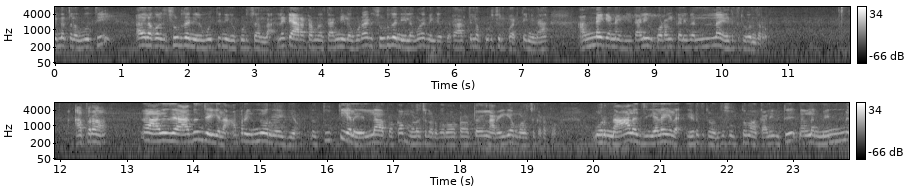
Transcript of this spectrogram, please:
கிண்ணத்தில் ஊற்றி அதில் கொஞ்சம் சுடு தண்ணியை ஊற்றி நீங்கள் குடிச்சிடலாம். இல்லாட்டி அரை டம்ளர் தண்ணியில் கூட சுடுதண்ணியில் கூட நீங்கள் ராத்திரியில் குடிச்சிட்டு படுத்தீங்கன்னா அன்னைக்கு அன்னைக்கு கழிவு குடல் கழிவெல்லாம் எடுத்துகிட்டு வந்துடும் அப்புறம் அது அதுவும் செய்யலாம். அப்புறம் இன்னொரு வைத்தியம். இந்த துத்தி இலை எல்லா பக்கம் முளைச்சி கிடக்கும். ரோட்டோரத்தில் நிறைய முளைச்சி கிடக்கும். ஒரு நாலஞ்சு இலையில எடுத்துகிட்டு வந்து சுத்தமாக கழுவிட்டு நல்லா மென்று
